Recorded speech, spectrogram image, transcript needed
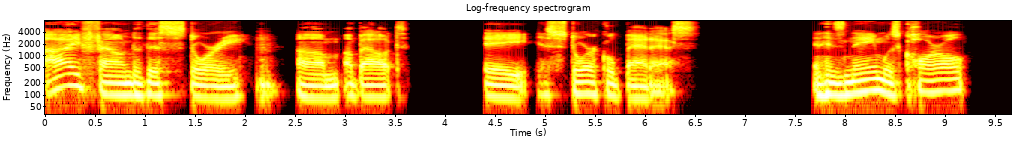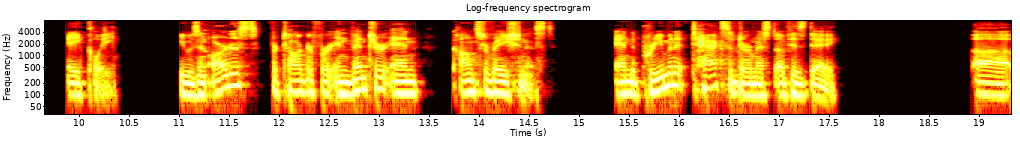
I found this story um, about a historical badass, and his name was Carl Akeley. He was an artist, photographer, inventor, and conservationist, and the preeminent taxidermist of his day. Uh,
